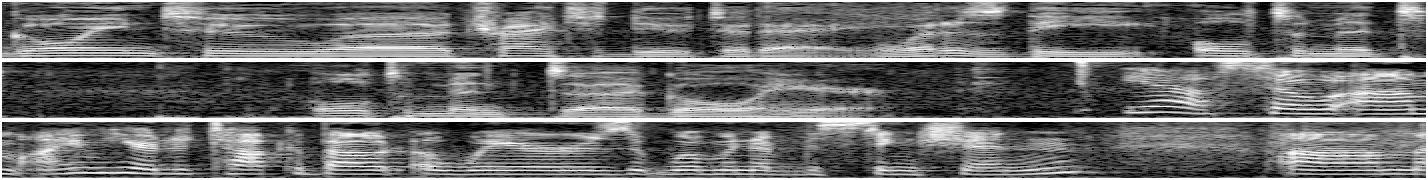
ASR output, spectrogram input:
going to uh, try to do today? What is the ultimate ultimate uh, goal here? Yeah, so um, I'm here to talk about Aware's Women of Distinction. Um,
